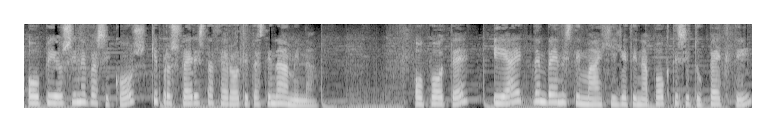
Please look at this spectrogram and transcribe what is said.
ο οποίος είναι βασικός και προσφέρει σταθερότητα στην άμυνα. Οπότε, η ΑΕΚ δεν μπαίνει στη μάχη για την απόκτηση του παίκτη,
